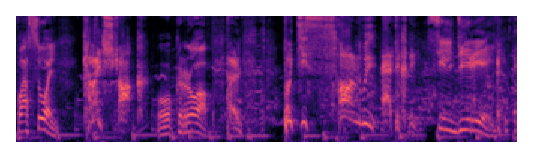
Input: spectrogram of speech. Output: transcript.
фасоль. Кабачок. Укроп. Э, Патиссон вы этакой Сельдерей. э,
